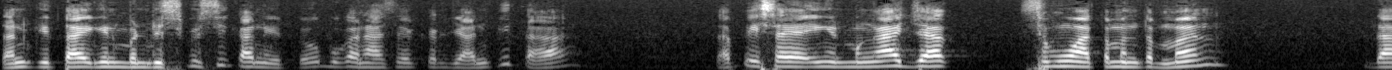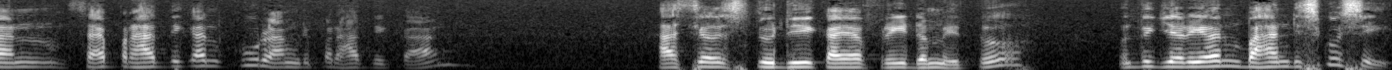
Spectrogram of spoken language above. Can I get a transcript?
Dan kita ingin mendiskusikan itu, bukan hasil kerjaan kita, tapi saya ingin mengajak semua teman-teman dan saya perhatikan kurang diperhatikan hasil studi kayak freedom itu untuk jadikan bahan diskusi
